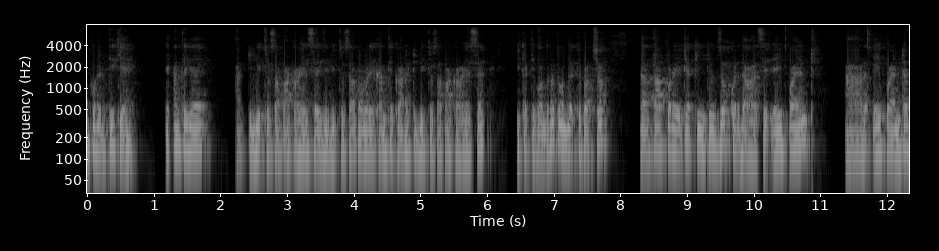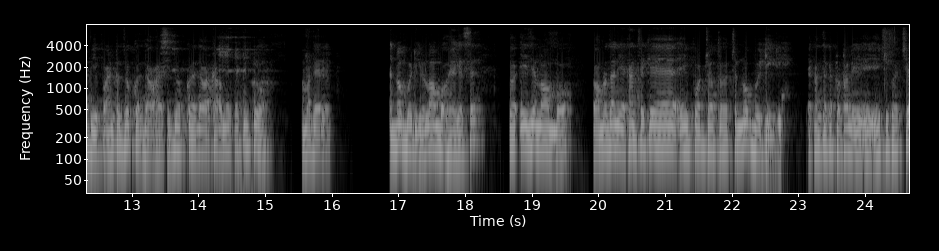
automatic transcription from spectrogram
উপরের দিকে এখান থেকে আরেকটি বৃত্তচাপ আঁকা হয়েছে। এই যে বৃত্তচাপ আবার এখান থেকে আরেকটি বৃত্তচাপ আঁকা হয়েছে। শিক্ষার্থী বন্ধুরা তোমরা দেখতে পাচ্ছ তারপরে এটা কিন্তু যোগ করে দেওয়া হয়েছে এই পয়েন্ট আর এই পয়েন্টটা বি পয়েন্টটা যোগ করে দেওয়া হয়েছে। যোগ করে দেওয়ার কারণে এটা কিন্তু আমাদের নব্বই ডিগ্রি লম্ব হয়ে গেছে। তো এই যে লম্ব, তো আমরা জানি এখান থেকে এই পর্যন্ত হচ্ছে নব্বই ডিগ্রি। এখান থেকে টোটাল এইটুকু হচ্ছে,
